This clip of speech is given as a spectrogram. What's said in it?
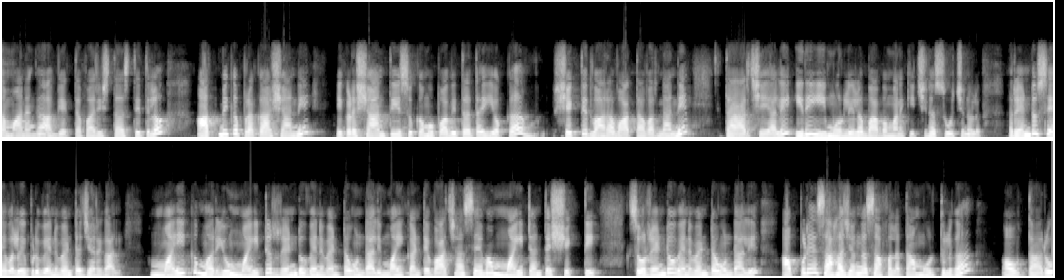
సమానంగా అవ్యక్త ఫరిష్తా స్థితిలో ఆత్మిక ప్రకాశాన్ని ఇక్కడ శాంతి సుఖము పవిత్రత ఈ యొక్క శక్తి ద్వారా వాతావరణాన్ని తయారు చేయాలి. ఇది ఈ మురళిలో బాబా మనకి ఇచ్చిన సూచనలు. రెండు సేవలు ఇప్పుడు వెనువెంట జరగాలి. మైక్ మరియు మైట్ రెండు వెనువెంట ఉండాలి. మైక్ అంటే వాచా సేవ మైట్ అంటే శక్తి. సో రెండు వెనువెంట ఉండాలి. అప్పుడే సహజంగా సఫలతామూర్తులుగా అవుతారు.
